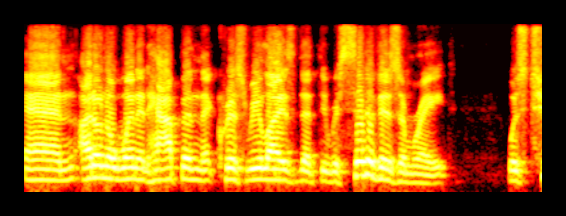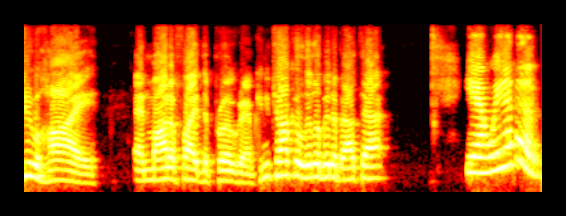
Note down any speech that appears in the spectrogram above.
And I don't know when it happened that Chris realized that the recidivism rate was too high and modified the program. Can you talk a little bit about that? Yeah, we have a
